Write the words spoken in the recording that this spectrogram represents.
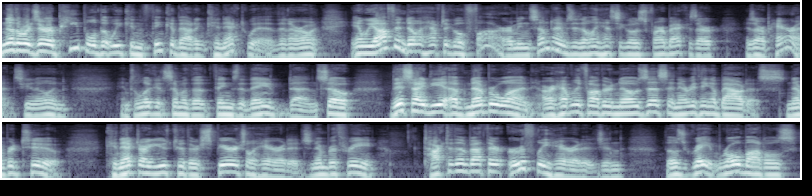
In other words, there are people that we can think about and connect with in our own, and we often don't have to go far. I mean, sometimes it only has to go as far back as our as our parents, you know, and and to look at some of the things that they've done. So this idea of number one, our heavenly Father knows us and everything about us. Number two, connect our youth to their spiritual heritage. Number three, talk to them about their earthly heritage and those great role models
